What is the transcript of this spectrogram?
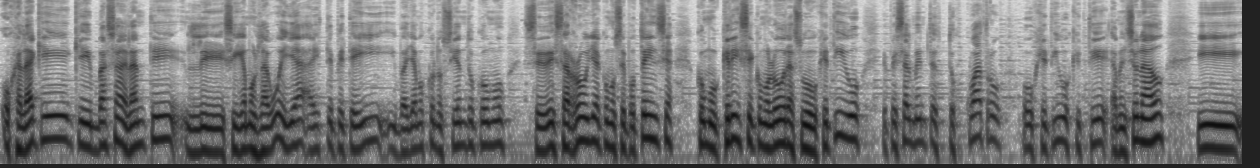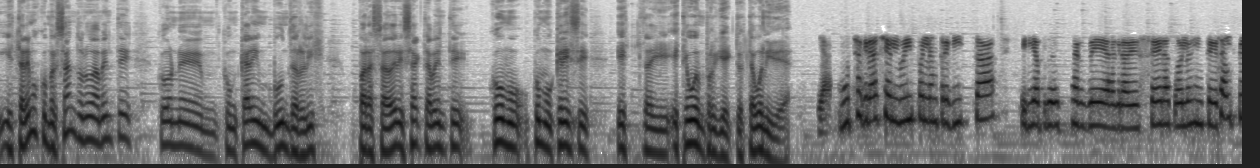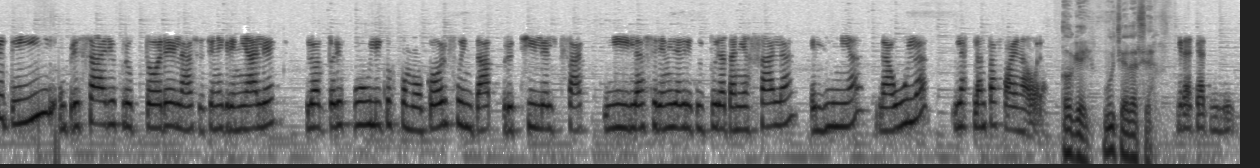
ojalá que, más adelante le sigamos la huella a este PTI y vayamos conociendo cómo se desarrolla, cómo se potencia, cómo crece, cómo logra su objetivo, especialmente estos cuatro objetivos que usted ha mencionado. Y, estaremos conversando nuevamente con, eh, con Karin Bunderlich para saber exactamente cómo, cómo crece este, este buen proyecto, esta buena idea. Ya. Muchas gracias Luis por la entrevista. Quería aprovechar de agradecer a todos los integrantes del PTI, empresarios, productores, las asociaciones gremiales, los actores públicos como Corfo, INDAP, ProChile, el SAC y la Seremi de Agricultura Tania Sala, el Línea, la ULA y las plantas faenadoras. Ok, muchas gracias. Gracias a ti. Luis.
